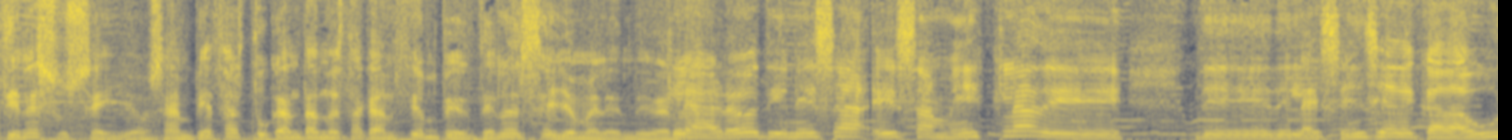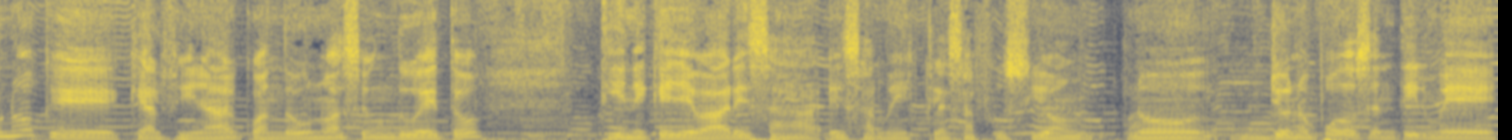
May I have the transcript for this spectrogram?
tiene su sello. O sea, empiezas tú cantando esta canción, pero tiene el sello Melendi, ¿verdad? Claro, tiene esa, esa mezcla de, de- de la esencia de cada uno que, que al final cuando uno hace un dueto tiene que llevar esa, esa mezcla, esa fusión. No, yo no puedo sentirme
